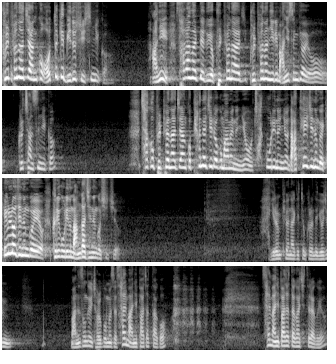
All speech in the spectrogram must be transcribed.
불편하지 않고 어떻게 믿을 수 있습니까? 아니, 사랑할 때도요, 불편하, 불편한 일이 많이 생겨요. 그렇지 않습니까? 자꾸 불편하지 않고 편해지려고 하면은요, 자꾸 우리는요, 나태해지는 거예요. 게을러지는 거예요. 그리고 우리는 망가지는 것이죠. 아, 이런 표현하기 좀 그런데 요즘 많은 성도들이 저를 보면서 살 많이 빠졌다고. 살 많이 빠졌다고 하시더라고요.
